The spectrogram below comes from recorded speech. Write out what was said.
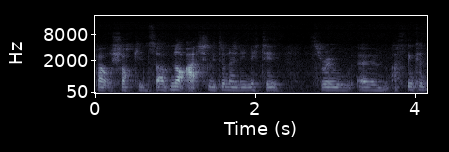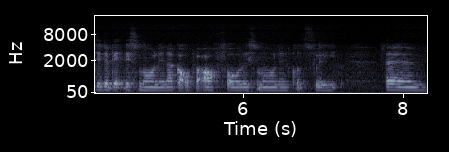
Felt shocking, so I've not actually done any knitting. through. Um, I think I did a bit this morning. I got up at half four this morning, couldn't sleep. Um,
